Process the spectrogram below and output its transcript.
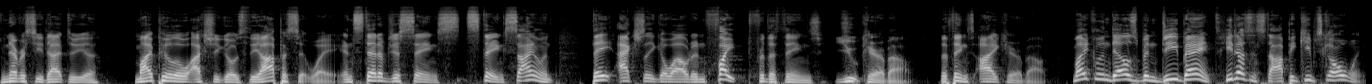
You never see that, do you? My Pillow actually goes the opposite way. Instead of just saying staying silent, they actually go out and fight for the things you care about the things I care about. Mike Lindell's been debanked. He doesn't stop. He keeps going.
